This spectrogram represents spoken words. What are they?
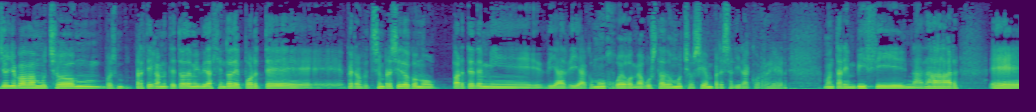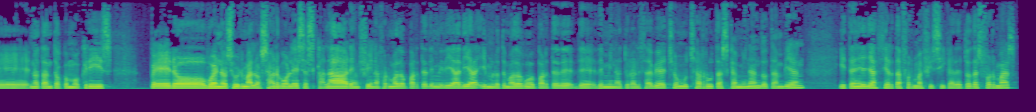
yo llevaba mucho, pues prácticamente toda mi vida haciendo deporte, eh, pero siempre ha sido como parte de mi día a día, como un juego. Me ha gustado mucho siempre salir a correr, montar en bici, nadar, eh, no tanto como Chris, pero bueno, subirme a los árboles, escalar, en fin, ha formado parte de mi día a día y me lo he tomado como parte de, de, de mi naturaleza. Había hecho muchas rutas caminando también y tenía ya cierta forma física. De todas formas,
